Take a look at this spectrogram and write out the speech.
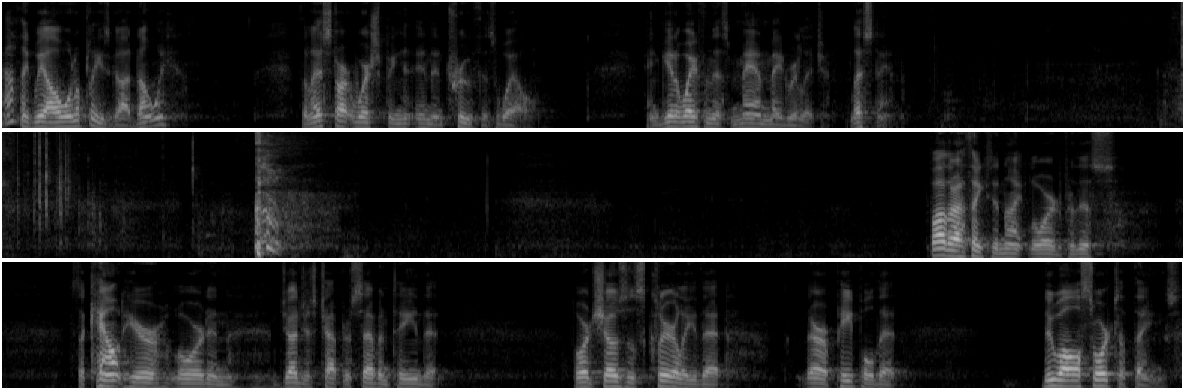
I think we all want to please God, don't we? Then let's start worshiping Him in truth as well and get away from this man made religion. Let's stand. Father, I thank you tonight, Lord, for this, this account here, Lord, in Judges chapter 17 that, Lord, shows us clearly that there are people that do all sorts of things.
